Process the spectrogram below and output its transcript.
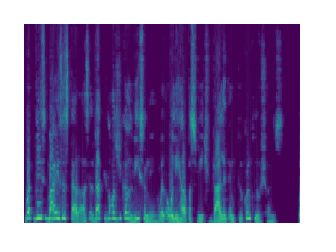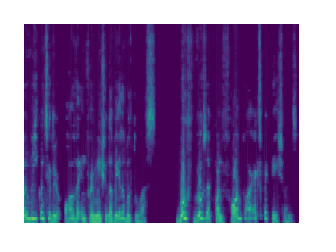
What these biases tell us is that logical reasoning will only help us reach valid and true conclusions when we consider all the information available to us, both those that conform to our expectations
